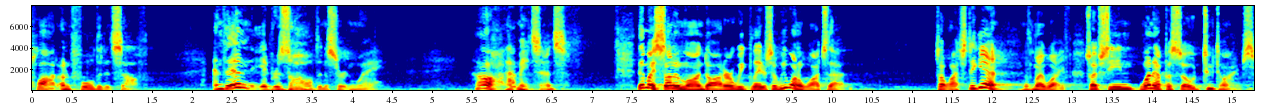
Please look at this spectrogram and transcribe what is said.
plot unfolded itself. And then it resolved in a certain way. Oh, that made sense. Then my son in law and daughter, a week later, said, We want to watch that. So I watched it again with my wife. So I've seen one episode two times.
